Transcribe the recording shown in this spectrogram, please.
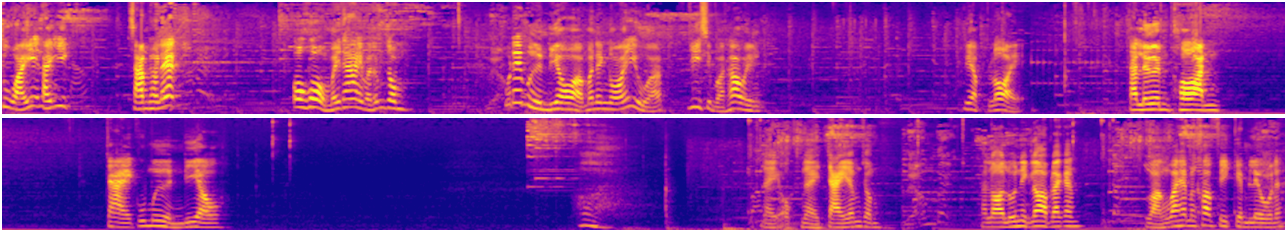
สวยไหลอีกสามแถวแรก โอ้โห ไม่ได้ว่ะท่านผู้ชมกูได้หมื่นเดียวอะ มันยังน้อยอยู่อะยี่สิบกว่าเท่าเอง เรียบร้อยตะเลินพร จ่ายกูหมื่นเดียวเหนื่อยอกเหนื่อยใจท่านผู้ชมมารอลุ้นอีกรอบแล้วกัน หวังว่าให้มันเข้าฟรีเกมเร็วนะ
